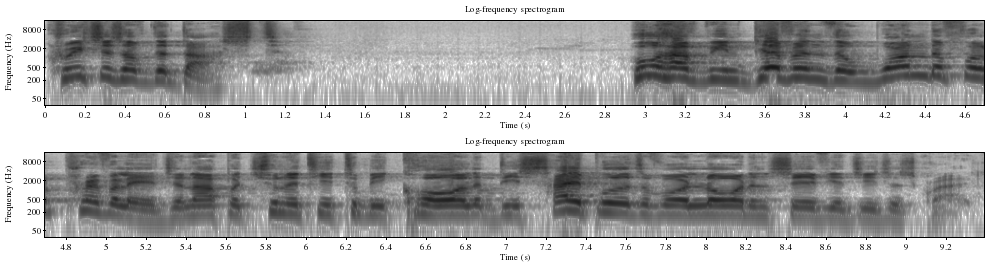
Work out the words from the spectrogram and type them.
creatures of the dust who have been given the wonderful privilege and opportunity to be called disciples of our Lord and Savior Jesus Christ,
